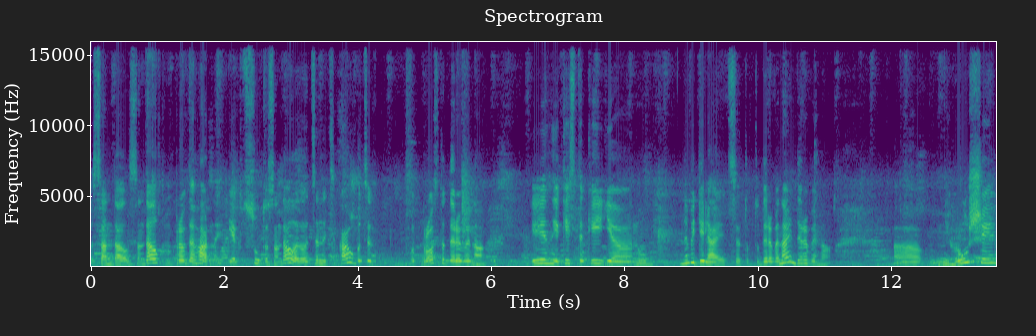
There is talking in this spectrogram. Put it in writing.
сандал. Сандал, правда, гарний, як суто сандал, але це не цікаво, бо це от просто деревина. І він якийсь такий, е, ну, не виділяється. Тобто деревина і деревина. Ні груші,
